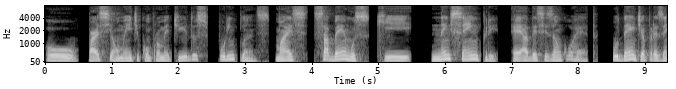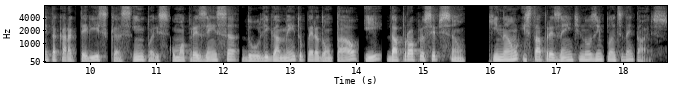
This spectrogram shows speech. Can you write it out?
ou parcialmente comprometidos por implantes. Mas sabemos que nem sempre é a decisão correta. O dente apresenta características ímpares, como a presença do ligamento periodontal e da propriocepção, que não está presente nos implantes dentários.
